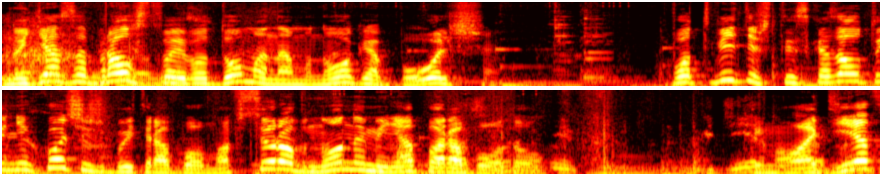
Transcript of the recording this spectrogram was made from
Но я забрал с твоего дома намного больше. Вот видишь, ты сказал, ты не хочешь быть рабом, а все равно на меня поработал. Где Ты молодец.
